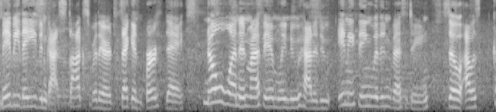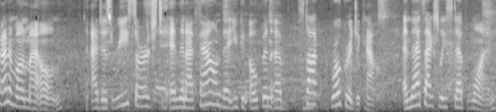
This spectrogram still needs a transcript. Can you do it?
maybe they even got stocks for their second birthday. No one in my family knew how to do anything with investing, so I was kind of on my own. I just researched and then I found that you can open a stock brokerage account. And that's actually step one.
